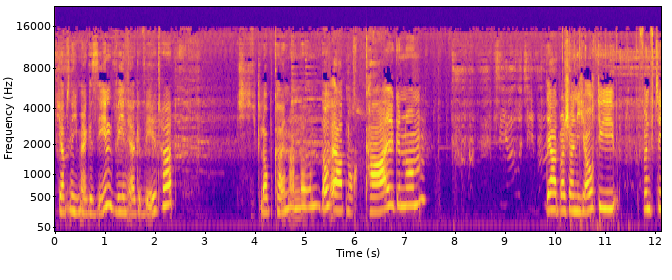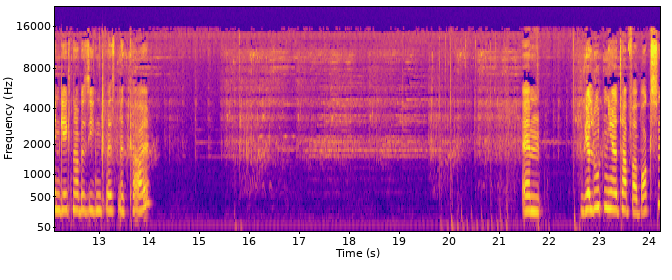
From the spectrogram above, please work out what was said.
Ich habe es nicht mehr gesehen, wen er gewählt hat. Ich glaube keinen anderen. Doch, er hat noch Karl genommen. Der hat wahrscheinlich auch die 15 Gegner besiegen Quest mit Karl. Ähm, wir looten hier tapfer Boxen.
